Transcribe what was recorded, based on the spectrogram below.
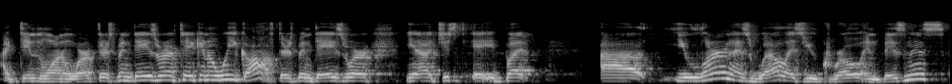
I didn't want to work. There's been days where I've taken a week off. There's been days where you know just it, but uh, you learn as well as you grow in business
